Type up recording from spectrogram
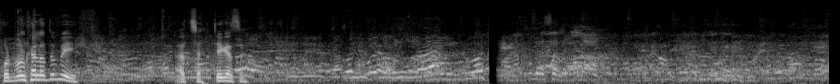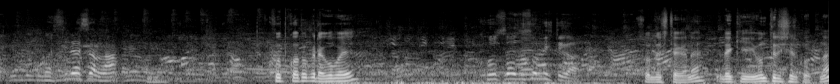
ফুটবল খেলো তুমি? আচ্ছা ঠিক আছে। খুদ কত করে গো ভাই? চল্লিশ টাকা। চল্লিশ টাকা না? এটা কি উনত্রিশের কোট না?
